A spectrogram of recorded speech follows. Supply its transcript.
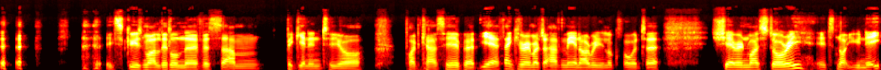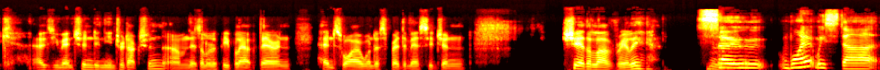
Excuse my little nervous um beginning to your podcast here, but yeah, thank you very much for having me, and I really look forward to sharing my story. It's not unique, as you mentioned in the introduction. Um, there's a lot of people out there, and hence why I want to spread the message and share the love, really. So, why don't we start,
